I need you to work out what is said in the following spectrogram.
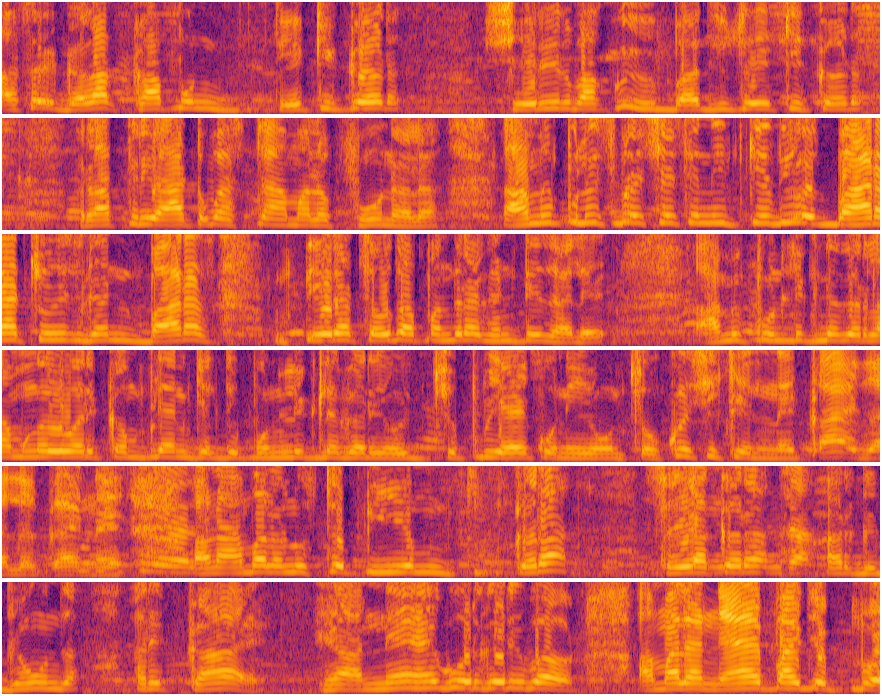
असं गळा कापून एकीकड शरीर बाकू बाजूचं एकीकड. रात्री आठ वाजता आम्हाला फोन आला. आम्ही पोलीस प्रशासन इतके दिवस बारा चोवीस घं बारा तेरा चौदा पंधरा घंटे झाले. आम्ही पुंडलिक नगरला मंगळवारी कंप्लेंट केली होती. पुंडलिक नगर येऊन पी आय कोणी येऊन चौकशी केली नाही. काय झालं काय नाही. आणि आम्हाला नुसतं पी एम करा. सह्या करा अरे घेऊन जा. अरे काय? हे अन्याय आहे गोरगरिबावर. आम्हाला न्याय पाहिजे. प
